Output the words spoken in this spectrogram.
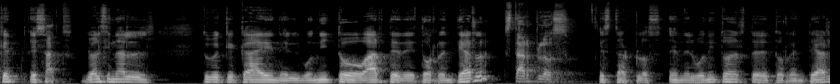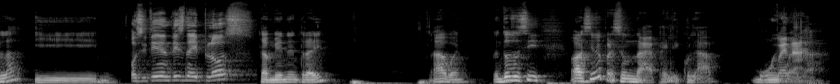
que, Exacto. Yo al final tuve que caer en el bonito arte de torrentearla. Star Plus. Star Plus, en el bonito arte de torrentearla y... O si tienen Disney Plus. También entra ahí. Ah, bueno. Entonces sí, ahora sí me parece una película muy buena.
